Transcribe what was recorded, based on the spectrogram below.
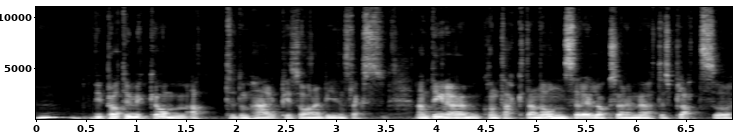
Mm. Vi pratar ju mycket om att de här pissoarerna blir en slags, antingen är de kontaktannonser eller också är en mötesplats. Och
